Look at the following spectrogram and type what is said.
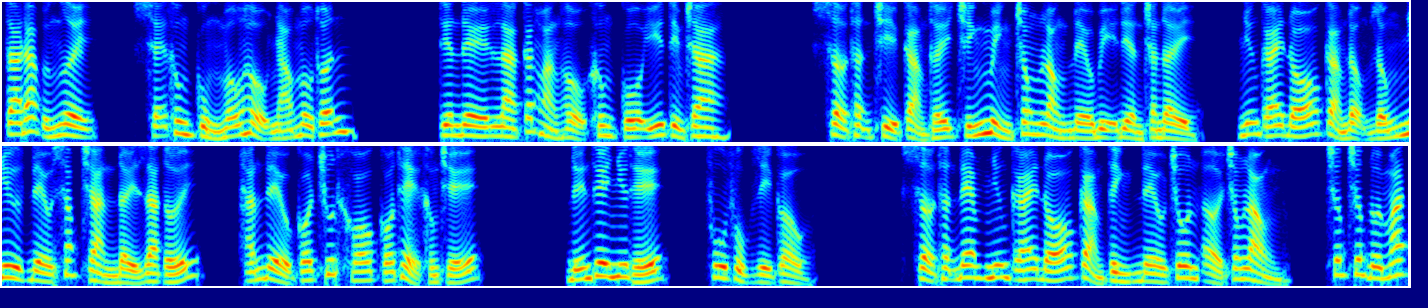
ta đáp ứng ngươi, sẽ không cùng mẫu hậu nháo mâu thuẫn. Tiên đề là các hoàng hậu không cố ý tìm tra. Sở thận chỉ cảm thấy chính mình trong lòng đều bị điền tràn đầy, những cái đó cảm động giống như đều sắp tràn đầy ra tới, hắn đều có chút khó có thể khống chế. Đến thế như thế, phu phục gì cầu. Sở thận đem những cái đó cảm tình đều chôn ở trong lòng, chớp chớp đôi mắt,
